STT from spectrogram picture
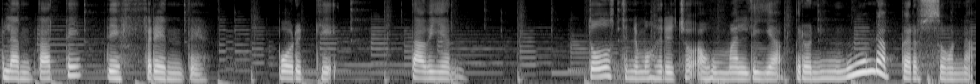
Plantate de frente, porque está bien. Todos tenemos derecho a un mal día, pero ninguna persona,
